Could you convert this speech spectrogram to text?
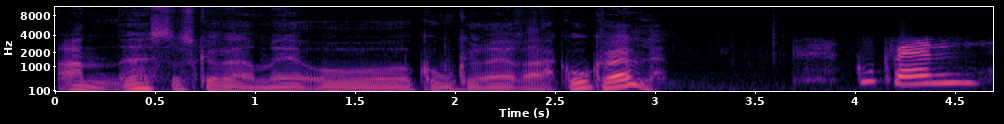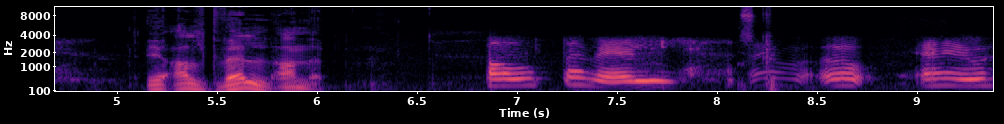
Anne som skal være med og konkurrere. God kveld. God kveld. Er alt vel, Anne? Alt er vel. Jeg er jo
